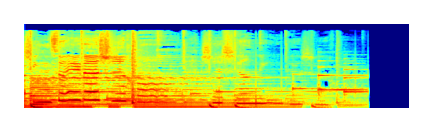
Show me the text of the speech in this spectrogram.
心醉的时候，是想你。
